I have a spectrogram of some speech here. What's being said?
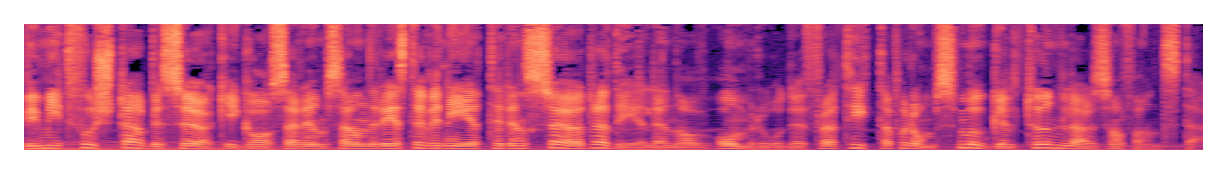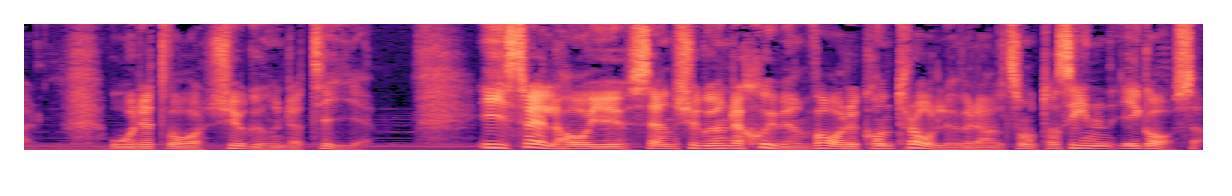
Vid mitt första besök i Gazaremsan reste vi ner till den södra delen av området för att titta på de smuggeltunnlar som fanns där. Året var 2010. Israel har ju sedan 2007 en varukontroll över allt som tas in i Gaza.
